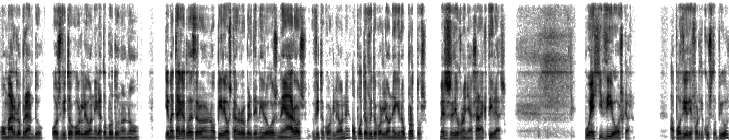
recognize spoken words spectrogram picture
ο Μάρλο Μπράντο ως Βίτο Κορλεόνε για τον πρώτο νονό. Και μετά για το δεύτερο νονό πήρε Όσκαρ ο Ρόμπερ Ντενίρο ως νεαρός Βίτο Κορλεόνε. Οπότε ο Βίτο Κορλεόνε έγινε ο πρώτος μέσα σε δύο χρόνια χαρακτήρας που έχει δύο Όσκαρ από δύο διαφορετικούς ηθοποιού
